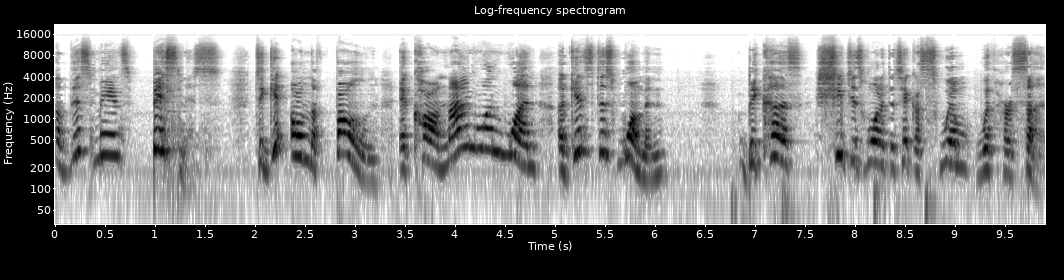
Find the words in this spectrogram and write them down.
of this man's business to get on the phone and call 911 against this woman because she just wanted to take a swim with her son.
